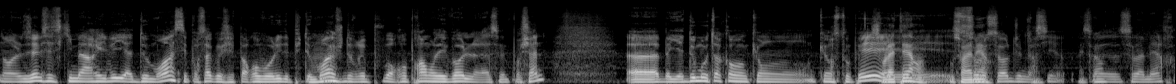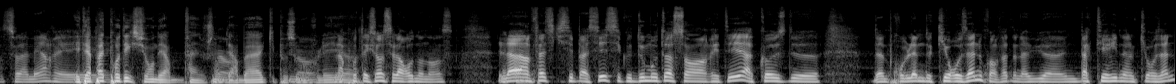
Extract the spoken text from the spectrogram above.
Non, le deuxième, c'est ce qui m'est arrivé il y a deux mois. C'est pour ça que j'ai pas revolé depuis deux Mhm. mois. Je devrais pouvoir reprendre les vols la semaine prochaine. Euh, ben, Il y a deux moteurs qui ont, qui ont- qui ont stoppé. Sur la terre ou sur la mer le sol, Dieu merci. D'accord. Sur, sur la mer. Sur la mer et Et t'as pas de protection d'airbag qui peut se gonfler. La euh. protection, c'est la redondance. Là, en fait, ce qui s'est passé, c'est que deux moteurs sont arrêtés à cause de d'un problème de kérosène. Quoi. En fait, on a eu euh, une bactérie dans le kérosène.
